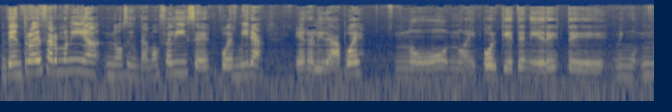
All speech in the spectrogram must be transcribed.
dentro de esa armonía nos sintamos felices, pues mira, en realidad pues no, no hay por qué tener este ningún,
